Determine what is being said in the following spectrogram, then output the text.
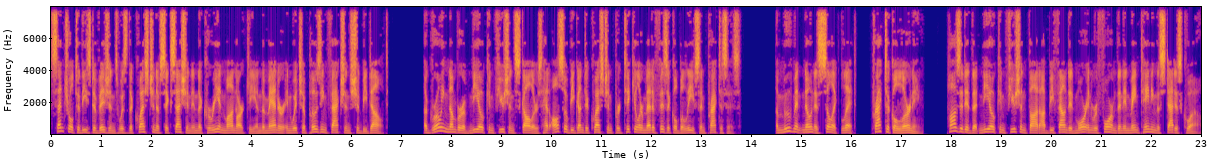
Central to these divisions was the question of succession in the Korean monarchy and the manner in which opposing factions should be dealt. A growing number of Neo-Confucian scholars had also begun to question particular metaphysical beliefs and practices. A movement known as Silhak lit, practical learning, posited that Neo-Confucian thought ought be founded more in reform than in maintaining the status quo.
